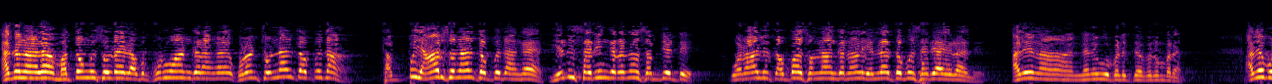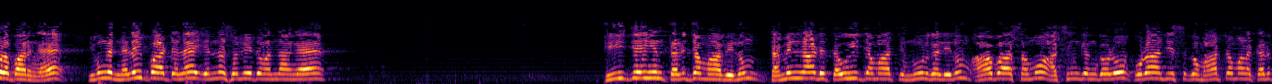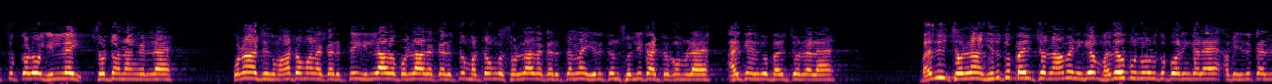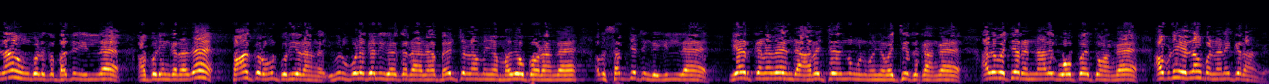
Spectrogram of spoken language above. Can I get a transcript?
அதனால மற்றவங்க சொல்றாங்க அப்ப குருவான்ங்கிறாங்க குரான் சொன்னாலும் தப்பு தான் தப்பு யார் சொன்னாலும் தப்பு தாங்க எது சரிங்கிறதா சப்ஜெக்ட் ஒரு ஆள் தப்பா சொன்னாங்கறனால எல்லா தப்பும் சரியாகிறாது அதே நான் நினைவுபடுத்த விரும்புறேன். அதே போல பாருங்க இவங்க நிலைப்பாட்டில் என்ன சொல்லிட்டு வந்தாங்க? பிஜேயின் தர்ஜமாவிலும் தமிழ்நாடு தௌஹி ஜமாத்தின் நூல்களிலும் ஆபாசமோ அசிங்கங்களோ குரான்தீஸுக்கு மாற்றமான கருத்துக்களோ இல்லை. சொல்லிட்டு வந்தாங்கல்ல மாற்றமான கருத்து இல்லாத பொல்லாத கருத்து மற்றவங்க சொல்லாத கருத்து எல்லாம் இருக்குன்னு சொல்லி காட்டிருக்கோம்ல. அதுக்கு எதுக்கு பதில் சொல்லல? பதில் சொல்லலாம் இதுக்கு பதில் சொல்லாம நீங்க மதப்பு நூலுக்கு போறீங்களே அப்ப இதுக்கெல்லாம் உங்களுக்கு பதில் இல்ல அப்படிங்கறத பாக்குறவங்க புரியுறாங்க. இவர் இவ்வளவு கேள்வி கேட்கறாரு பதில் சொல்லாம ஏன் மதவு போறாங்க? அப்ப சப்ஜெக்ட் இங்க இல்ல. ஏற்கனவே இந்த அரைச்சதுன்னு உங்களுக்கு கொஞ்சம் வச்சிட்டு இருக்காங்க அதை வச்சு ரெண்டு நாளைக்கு ஒப்பேத்துவாங்க. அப்படின்னு எல்லாம் இப்ப நினைக்கிறாங்க.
